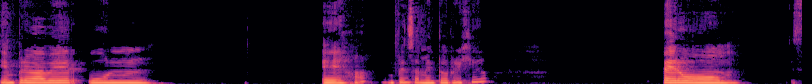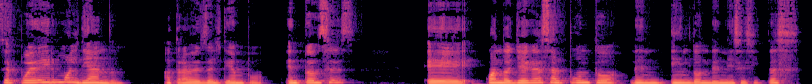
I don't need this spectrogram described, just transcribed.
siempre va a haber un, un pensamiento rígido, pero se puede ir moldeando a través del tiempo. Entonces, eh, cuando llegas al punto en, en, donde necesitas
